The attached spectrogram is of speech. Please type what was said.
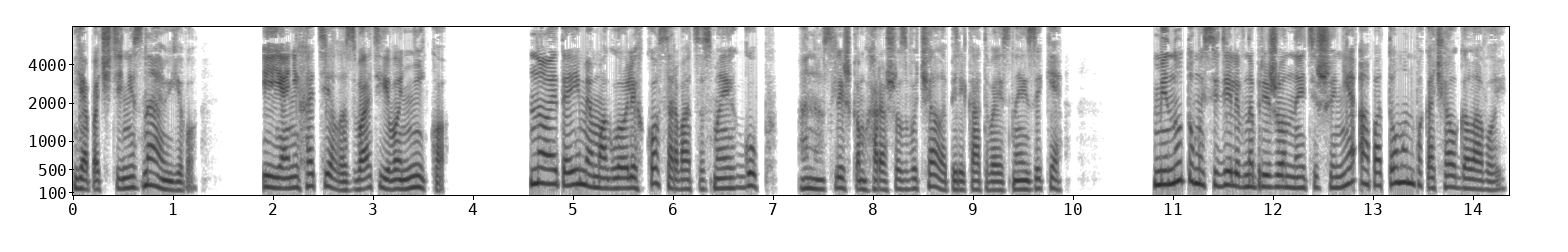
я почти не знаю его. И я не хотела звать его Нико. Но это имя могло легко сорваться с моих губ. Оно слишком хорошо звучало, перекатываясь на языке. Минуту мы сидели в напряженной тишине, а потом он покачал головой.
